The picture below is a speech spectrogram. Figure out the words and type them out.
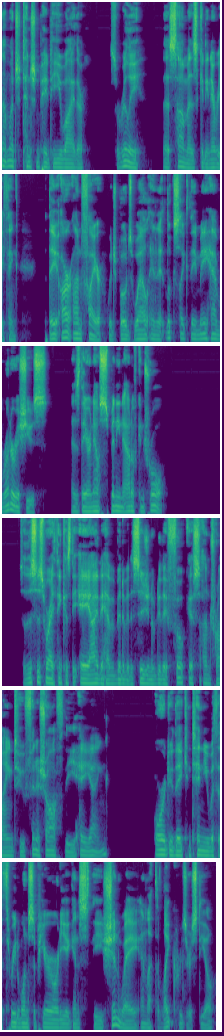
not much attention paid to you either. So really, the Asama is getting everything. But they are on fire, which bodes well, and it looks like they may have rudder issues as they are now spinning out of control. So this is where I think as the AI, they have a bit of a decision of do they focus on trying to finish off the He Yang, or do they continue with a 3 to 1 superiority against the Shinwei and let the light cruisers deal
